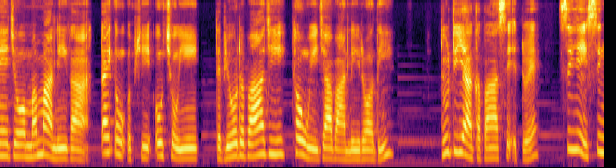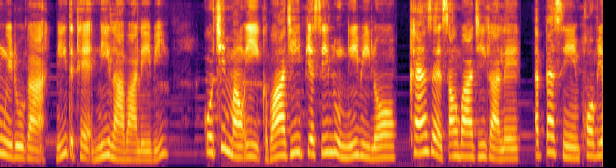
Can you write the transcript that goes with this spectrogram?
နေကျော်မမလေးကတိုက်အုပ်အဖြစ်အုပ်ချုပ်ရင်းတပြောတပားကြီးထုတ်ဝေကြပါလေတော့သည်ဒုတိယကဘာစစ်အတွက်စစ်ရိတ်စစ်ငွေတို့ကနီးတဲ့ထက်နီးလာပါလေပြီကိုချစ်မောင်ဤကဘာကြီးပျက်စီးလူနီးပြီလောခန်းဆက်ဆောင်းပါကြီးကလည်းအပတ်စဉ်ဖော်ပြ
